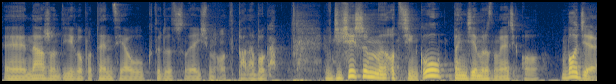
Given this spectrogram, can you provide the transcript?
e, narząd i jego potencjał, który dostrzegaliśmy od Pana Boga. W dzisiejszym odcinku będziemy rozmawiać o wodzie.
